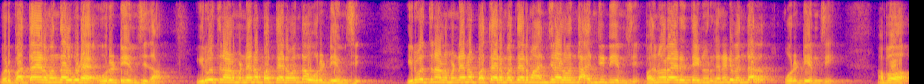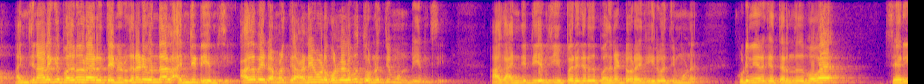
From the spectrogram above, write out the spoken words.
ஒரு பத்தாயிரம் வந்தால் கூட ஒரு டிஎம்சி தான். இருபத்தி நாலு மணி நேரம் பத்தாயிரம் வந்தால் ஒரு டிஎம்சி இருபத்தி நாலு மணி நேரம் பத்தாயிரம் பத்தாயிரமா அஞ்சு நாள் வந்தால் அஞ்சு டிஎம்சி பதினோராயிரத்தி ஐநூறு கண்ணாடி வந்தால் ஒரு டிஎம்சி அப்போது அஞ்சு நாளைக்கு பதினோராயிரத்தி ஐநூறு கண்ணாடி வந்தால் அஞ்சு டிஎம்சி ஆகவே நம்மளுக்கு அணையோட கொள்ளளவு தொண்ணூற்றி மூணு டிஎம்சி ஆக அஞ்சு டிஎம்சி இப்போ இருக்கிறது பதினெட்டு ஒரு அஞ்சு இருபத்தி மூணு. குடிநீருக்கு திறந்தது போக சரி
